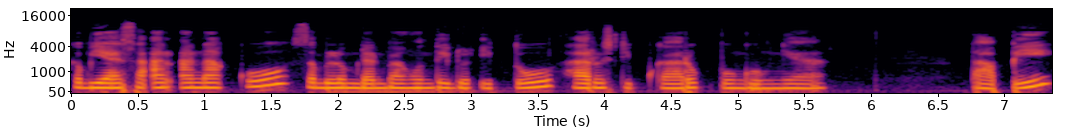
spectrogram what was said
Kebiasaan anakku sebelum dan bangun tidur itu harus digaruk punggungnya. Tapi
